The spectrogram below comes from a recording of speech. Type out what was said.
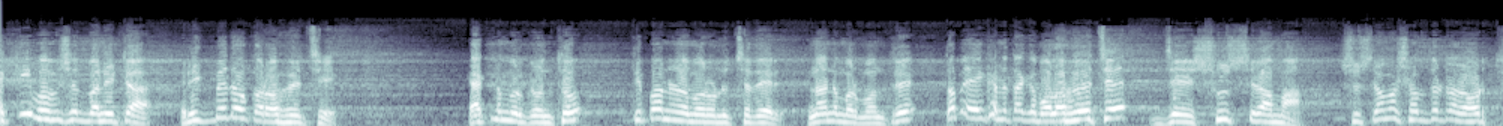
একই ভবিষ্যৎবাণীটা ঋগ্বেদও করা হয়েছে। এক নম্বর গ্রন্থ তিপান্ন নম্বর অনুচ্ছেদের নয় নম্বর মন্ত্রে, তবে এখানে তাকে বলা হয়েছে যে সুশ্রামা। সুশ্রামা শব্দটার অর্থ,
